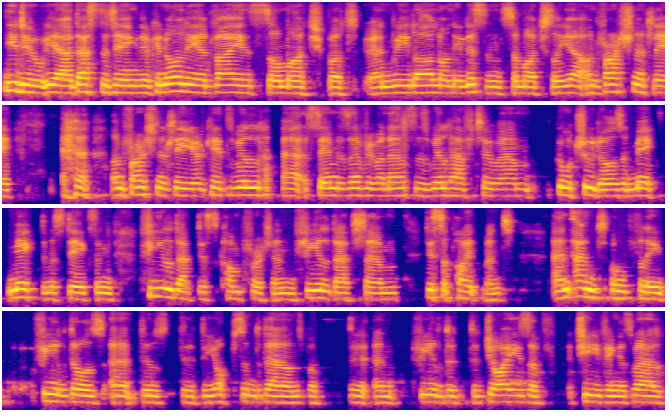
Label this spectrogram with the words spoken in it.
You do, yeah. That's the thing. You can only advise so much, but and we'll all only listen so much. So yeah, unfortunately, unfortunately, your kids will, uh, same as everyone else's, will have to um, go through those and make make the mistakes and feel that discomfort and feel that um, disappointment and and hopefully feel those uh, those the, the ups and the downs, but the, and feel the, the joys of achieving as well,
